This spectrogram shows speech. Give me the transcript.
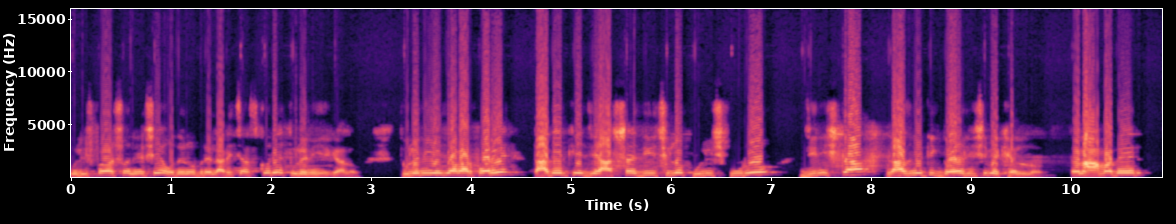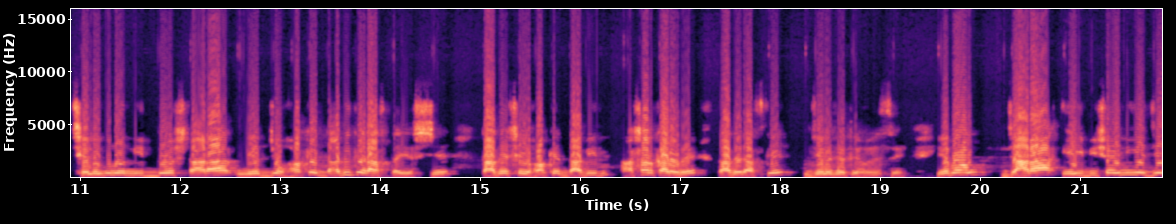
পুলিশ প্রশাসন এসে ওদের উপরে লাঠিচার্জ করে তুলে নিয়ে গেল। তুলে নিয়ে যাওয়ার পরে তাদেরকে যে আশ্বাস দিয়েছিল, পুলিশ পুরো জিনিসটা রাজনৈতিক দলের হিসেবে খেললো। কারণ আমাদের ছেলেগুলো নির্দোষ তারা ন্যায্য হকের দাবিতে রাস্তায় এসছে। তাদের সেই হকের দাবি আসার কারণে তাদের আজকে জেলে যেতে হয়েছে। এবং যারা এই বিষয় নিয়ে যে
